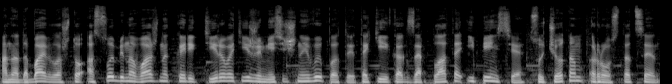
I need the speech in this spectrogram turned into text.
Она добавила, что особенно важно корректировать ежемесячные выплаты, такие как зарплата и пенсия, с учетом роста цен.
